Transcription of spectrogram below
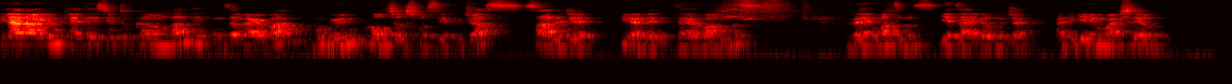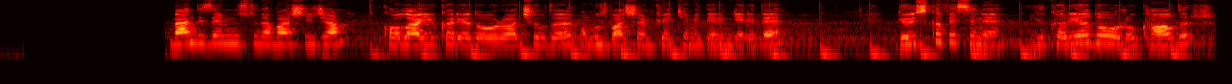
Dilara Aydın Pilates YouTube kanalından hepinize merhaba. Bugün kol çalışması yapacağız. Sadece bir adet terabandınız ve matınız yeterli olacak. Hadi gelin başlayalım. Ben dizlerimin üstüne başlayacağım. Kollar yukarıya doğru açıldı. Omuz başlarım, kürek kemiklerim geride. Göğüs kafesini yukarıya doğru kaldır.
